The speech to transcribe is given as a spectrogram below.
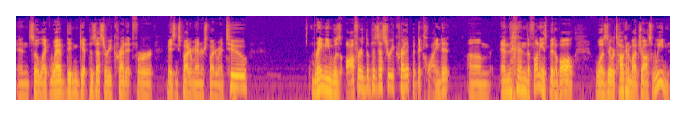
And so like Webb didn't get possessory credit for Amazing Spider-Man or Spider-Man 2. Raimi was offered the possessory credit but declined it. Um, and then the funniest bit of all was they were talking about Joss Whedon.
